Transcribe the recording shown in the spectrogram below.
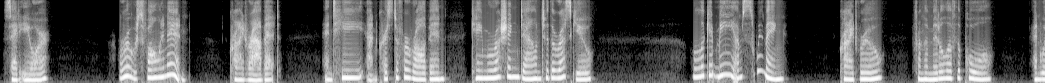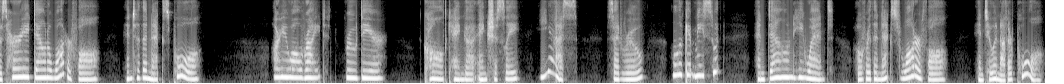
said Eeyore. Roo's fallen in, cried Rabbit, and he and Christopher Robin came rushing down to the rescue. Look at me, I'm swimming, cried Roo from the middle of the pool and was hurried down a waterfall into the next pool. Are you all right, Roo dear? called Kanga anxiously. Yes, said Roo. Look at me sw. And down he went over the next waterfall into another pool.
